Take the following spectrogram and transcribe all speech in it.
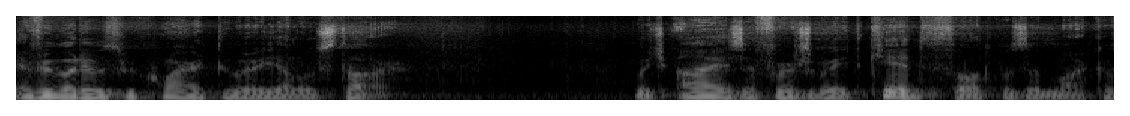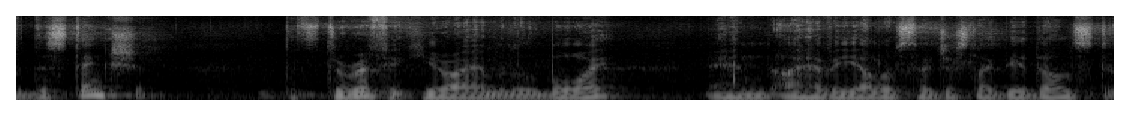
everybody was required to wear a yellow star, which I, as a first grade kid, thought was a mark of distinction. That's terrific. Here I am, a little boy, and I have a yellow star just like the adults do.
